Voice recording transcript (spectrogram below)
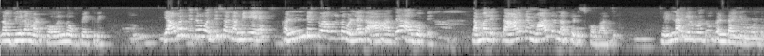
ನಾವು ಜೀವನ ಮಾಡ್ಕೊಂಡು ಹೋಗ್ಬೇಕ್ರಿ. ಯಾವತ್ತಿದ್ರೂ ಒಂದಿವ್ಸ ದಿವಸ ನಮಗೆ ಖಂಡಿತವಾಗ್ಲೂ ಒಳ್ಳೇದು ಅದೇ ಆಗುತ್ತೆ. ನಮ್ಮಲ್ಲಿ ತಾಳ್ಮೆ ಮಾತ್ರ ನಾವು ಕೆಡಿಸ್ಕೋಬಾರ್ದು. ಹೆಣ್ಣಾಗಿರ್ಬೋದು, ಗಂಡಾಗಿರ್ಬೋದು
